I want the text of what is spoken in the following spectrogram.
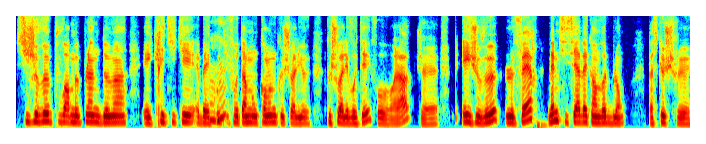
si je veux pouvoir me plaindre demain et critiquer, eh ben, écoute, mmh il faut quand même que je sois allé, que je sois allé voter. Faut, voilà, et je veux le faire, même si c'est avec un vote blanc. Parce que je,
